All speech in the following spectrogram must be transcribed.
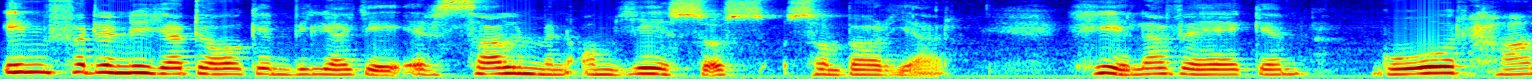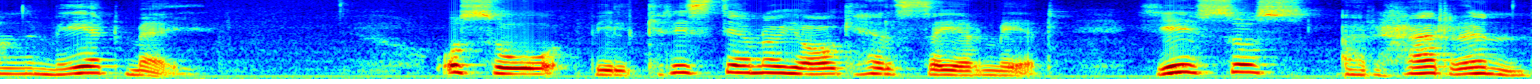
Inför den nya dagen vill jag ge er salmen om Jesus som börjar Hela vägen går han med mig. Och så vill Christian och jag hälsa er med Jesus är Herren.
